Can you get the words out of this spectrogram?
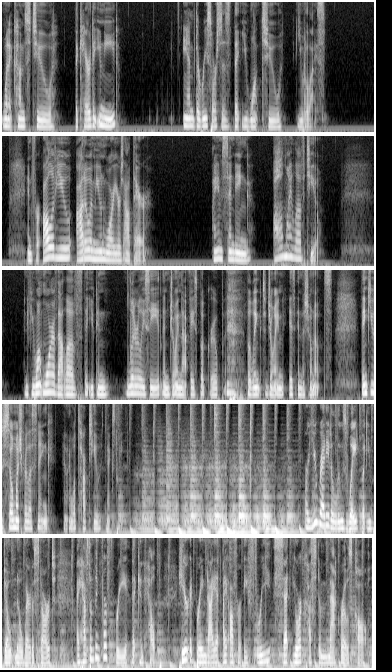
when it comes to the care that you need and the resources that you want to utilize. And for all of you autoimmune warriors out there, I am sending all my love to you. And if you want more of that love that you can literally see, then join that Facebook group. the link to join is in the show notes. Thank you so much for listening, and I will talk to you next week. Are you ready to lose weight but you don't know where to start? I have something for free that can help. Here at Brain Diet, I offer a free Set Your Custom Macros call.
